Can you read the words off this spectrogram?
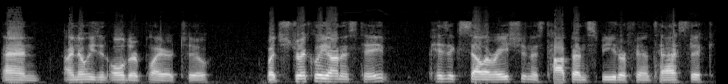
and I know he's an older player too, but strictly on his tape, his acceleration, his top end speed are fantastic.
